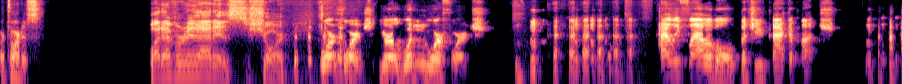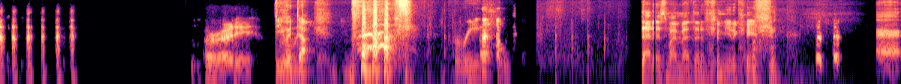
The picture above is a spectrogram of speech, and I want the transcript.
Or tortoise. Whatever that is, sure. Warforge. You're a wooden Warforge. Highly flammable, but you pack a punch. Alrighty. do you adopt? Creak. Greek. That is my method of communication. Wait,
